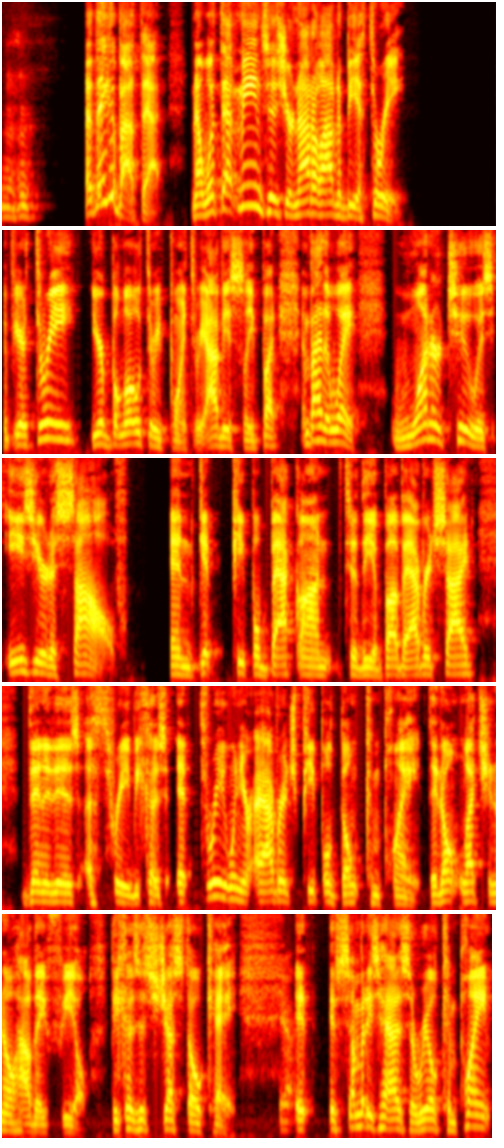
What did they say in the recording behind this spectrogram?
Mm-hmm. Now think about that. Now, what that means is you're not allowed to be a three. If you're three, you're below 3.3, obviously. But, and by the way, one or two is easier to solve and get people back on to the above average side than it is a three because at three, when you're average, people don't complain. They don't let you know how they feel because it's just okay. Yeah. It, if somebody has a real complaint,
